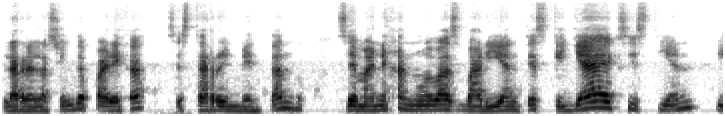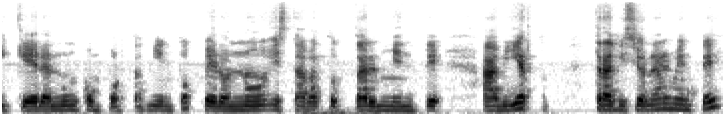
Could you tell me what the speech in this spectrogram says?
La relación de pareja se está reinventando, se manejan nuevas variantes que ya existían y que eran un comportamiento, pero no estaba totalmente abierto. Tradicionalmente,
